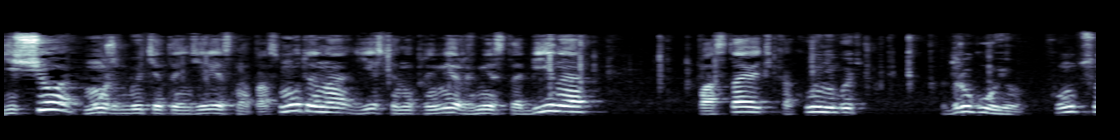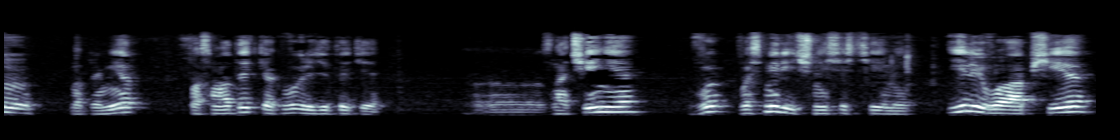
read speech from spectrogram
Еще, может быть, это интересно посмотрено, если, например, вместо бина поставить какую-нибудь другую функцию, например, посмотреть, как выглядят эти э, значения в восьмеричной системе или вообще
